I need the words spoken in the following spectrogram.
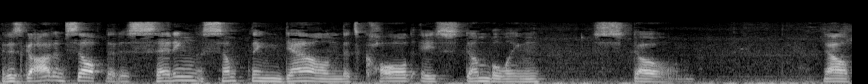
It is God Himself that is setting something down that's called a stumbling stone. Now,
